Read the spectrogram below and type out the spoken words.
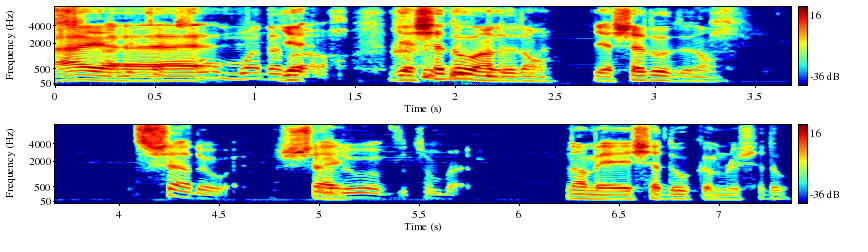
Ah, moi d'abord. Il y, a Shadow hein, dedans. Il y a Shadow dedans. Shadow, ouais. Shadow of the Tomb Raider. Non, mais Shadow comme le Shadow.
